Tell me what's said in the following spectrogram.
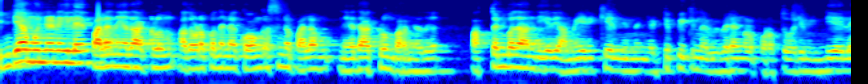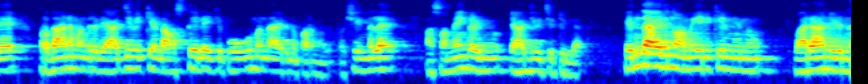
ഇന്ത്യ മുന്നണിയിലെ പല നേതാക്കളും അതോടൊപ്പം തന്നെ കോൺഗ്രസിന്റെ പല നേതാക്കളും പറഞ്ഞത് പത്തൊൻപതാം തീയതി അമേരിക്കയിൽ നിന്ന് ഞെട്ടിപ്പിക്കുന്ന വിവരങ്ങൾ പുറത്തു വരും. ഇന്ത്യയിലെ പ്രധാനമന്ത്രി രാജിവെക്കേണ്ട അവസ്ഥയിലേക്ക് പോകുമെന്നായിരുന്നു പറഞ്ഞത്. പക്ഷേ ഇന്നലെ ആ സമയം കഴിഞ്ഞു രാജിവെച്ചിട്ടില്ല. എന്തായിരുന്നു അമേരിക്കയിൽ നിന്നും വരാനിരുന്ന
